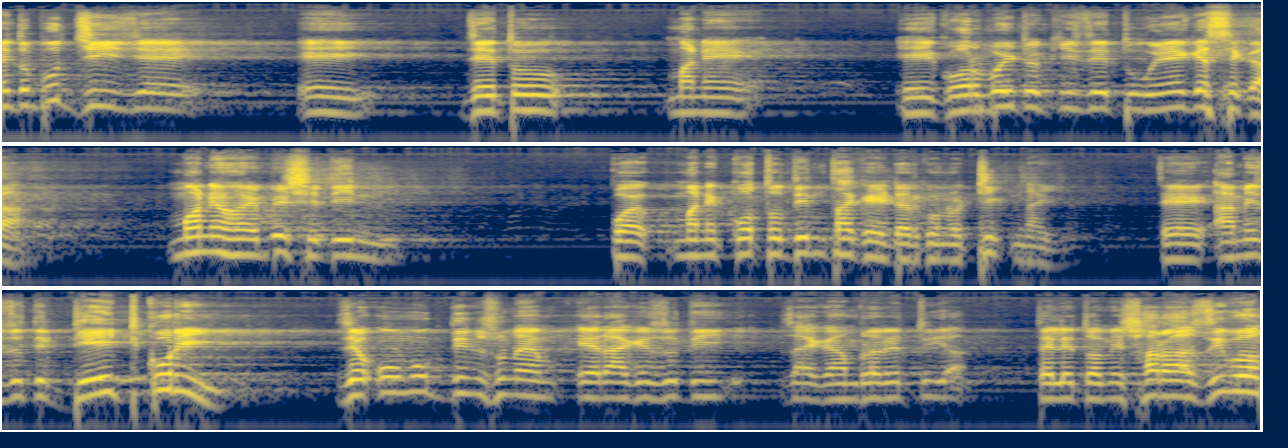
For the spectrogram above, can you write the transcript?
আমি তো বুঝছি যে এই যেহেতু মানে এই গর্বইটা কি যেহেতু হয়ে গেছে গা, মনে হয় বেশি দিন মানে কতদিন থাকে এটার কোনো ঠিক নাই। তে আমি যদি ডেট করি যে অমুক দিন শুনে এর আগে যদি জায়গা আমরা রে তুই তাহলে তো আমি সারা জীবন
